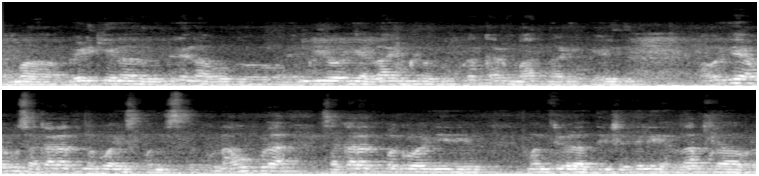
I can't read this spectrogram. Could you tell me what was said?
ತಮ್ಮ ಬೇಡಿಕೆ ಏನಾದರೂ ಇದ್ದರೆ ನಾವು ಎಂ ಡಿ ಅವ್ರಿಗೆ ಎಲ್ಲ ಎಂ ಡಿ ಅವ್ರಿಗೂ ಕೂಡ ಕರೆ ಮಾತನಾಡಿ ಹೇಳಿದ್ದೀವಿ. ಅವರಿಗೆ ಅವರು ಸಕಾರಾತ್ಮಕವಾಗಿ ಸ್ಪಂದಿಸಬೇಕು. ನಾವು ಕೂಡ ಸಕಾರಾತ್ಮಕವಾಗಿ ಮಂತ್ರಿಗಳ ಅಧ್ಯಕ್ಷತೆಯಲ್ಲಿ ಎಲ್ಲ ಕೂಡ ಅವರ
